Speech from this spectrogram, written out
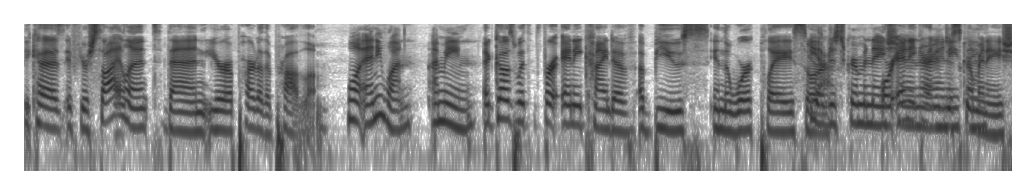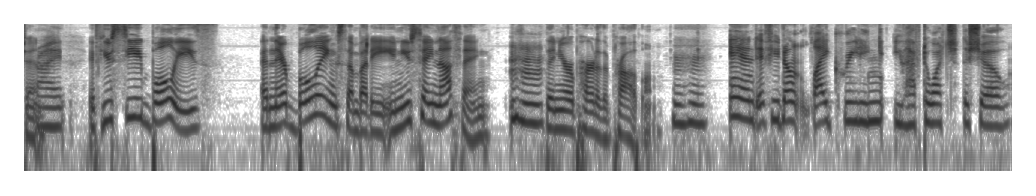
Because if you're silent, then you're a part of the problem. Well, anyone. I mean, It goes with for any kind of abuse in the workplace or Or discrimination or any or kind of anything. discrimination. Right. If you see bullies and they're bullying somebody and you say nothing, Mm-hmm. then you're a part of the problem. And if you don't like reading, you have to watch the show.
